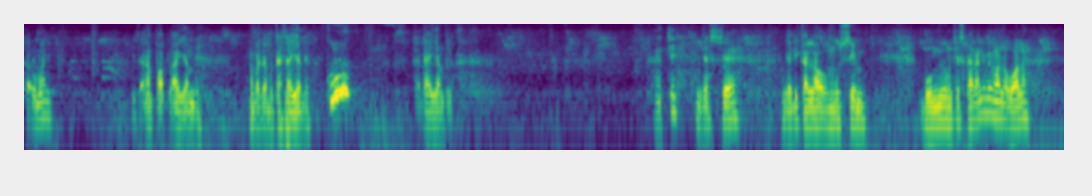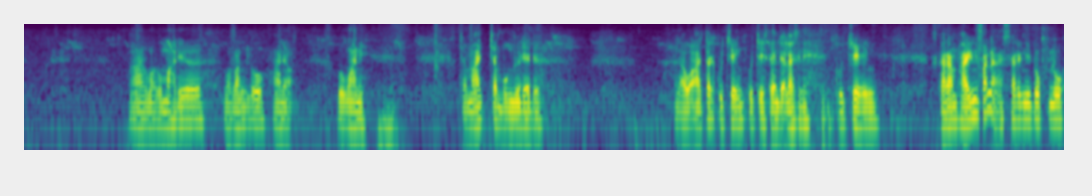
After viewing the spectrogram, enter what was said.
kat rumah ni. Kita tak nampak pula ayam dia. Nampak tak bekas ayam dia? Tak ada ayam pula. Okay, just share. Jadi kalau musim bunga macam sekarang ni memang lawa lah. Ha, rumah-rumah dia, rumah banglo. Ha, tengok rumah ni. Macam-macam bunga dia ada. Lawak atas kucing. Kucing standard lah sini. Kucing. Sekarang hari ni panas. Hari ni 20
